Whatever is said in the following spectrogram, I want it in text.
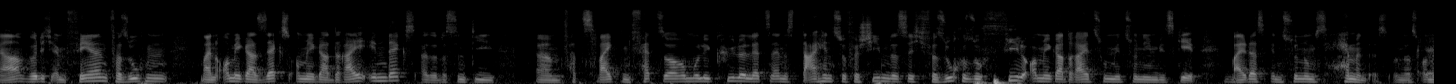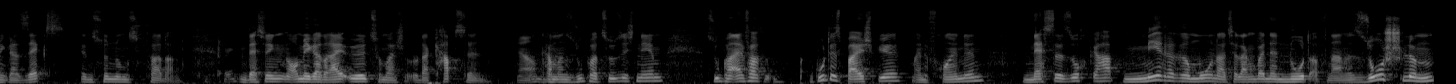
ja, würde ich empfehlen, versuchen, meinen Omega-6, Omega-3-Index, also das sind die ähm, verzweigten Fettsäuremoleküle letzten Endes dahin zu verschieben, dass ich versuche, so viel Omega-3 zu mir zu nehmen, wie es geht, mhm. weil das entzündungshemmend ist und das okay. Omega-6 entzündungsfördernd. Okay. Und deswegen ein Omega-3-Öl zum Beispiel oder Kapseln, ja, mhm. kann man super zu sich nehmen. Super einfach. Gutes Beispiel, meine Freundin, Nesselsucht gehabt, mehrere Monate lang bei einer Notaufnahme. So schlimm,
